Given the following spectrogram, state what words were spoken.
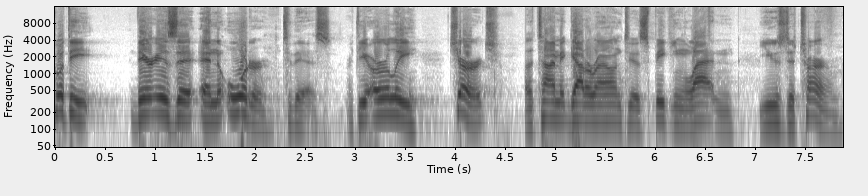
what the, there is a, an order to this. The early church, by the time it got around to speaking Latin, used a term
